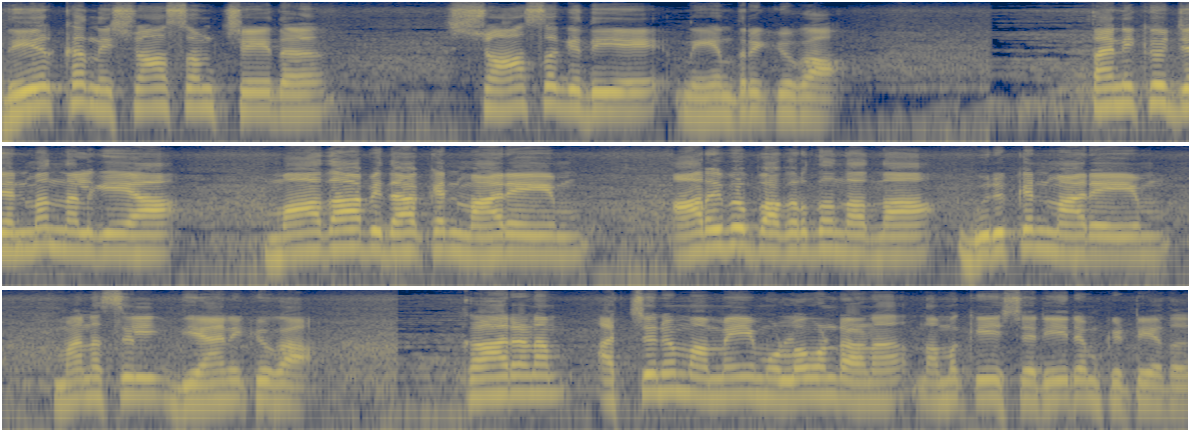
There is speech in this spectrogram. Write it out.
ദീർഘനിശ്വാസം ചെയ്ത് ശ്വാസഗതിയെ നിയന്ത്രിക്കുക. തനിക്കു ജന്മം നൽകിയ മാതാപിതാക്കന്മാരെയും അറിവ് പകർന്നു തന്ന ഗുരുക്കന്മാരെയും മനസ്സിൽ ധ്യാനിക്കുക. കാരണം അച്ഛനും അമ്മയും ഉള്ളതുകൊണ്ടാണ് നമുക്ക് ഈ ശരീരം കിട്ടിയത്.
